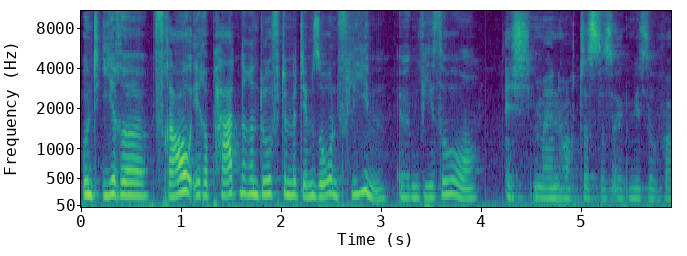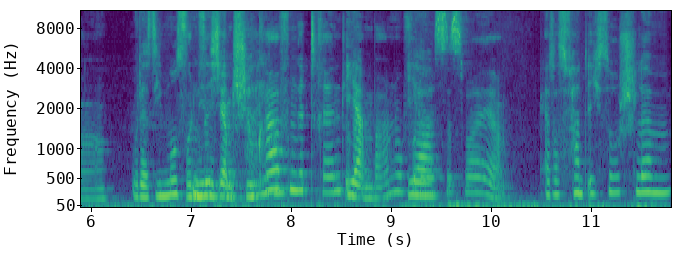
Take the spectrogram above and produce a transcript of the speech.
Und ihre Frau, ihre Partnerin durfte mit dem Sohn fliehen. Irgendwie so. Ich meine auch, dass das irgendwie so war. Oder sie mussten Wurden sich nicht am Flughafen getrennt oder ja. am Bahnhof ja. oder was das war, ja. Ja, das fand ich so schlimm.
